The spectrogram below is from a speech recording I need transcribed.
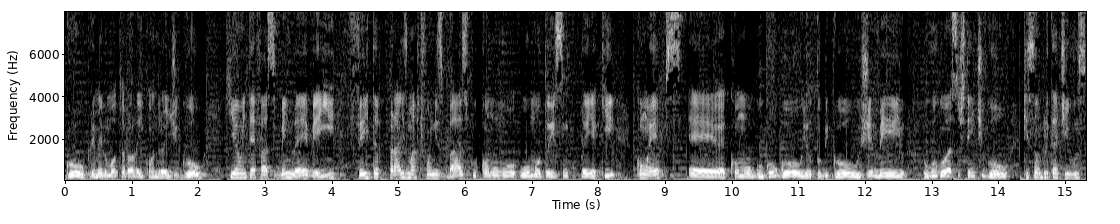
Go, o primeiro Motorola aí com Android Go, que é uma interface bem leve aí, feita para smartphones básicos como o Moto E5 Play aqui, com apps é, como o Google Go, YouTube Go, Gmail, o Google Assistente Go, que são aplicativos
